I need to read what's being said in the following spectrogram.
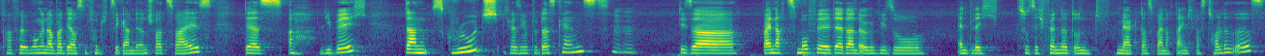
Verfilmungen, aber der aus den 50ern, der in Schwarz-Weiß. Der ist, ach, liebe ich. Dann Scrooge, ich weiß nicht, ob du das kennst. Mhm. Dieser Weihnachtsmuffel, der dann irgendwie so endlich zu sich findet und merkt, dass Weihnachten eigentlich was Tolles ist.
